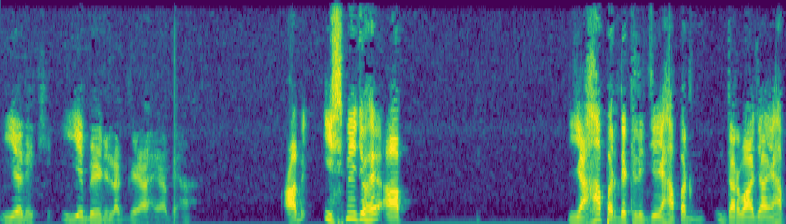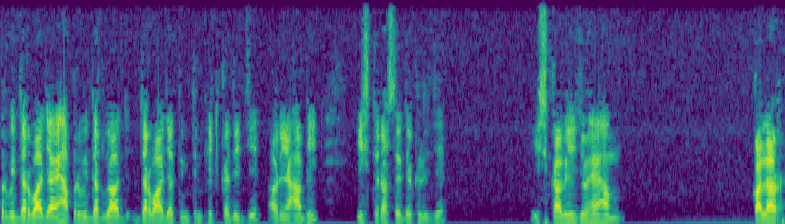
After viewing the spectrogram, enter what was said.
ये देखिए, ये बेड लग गया है अब यहाँ। अब इसमें जो है आप यहाँ पर देख लीजिए, यहाँ पर दरवाज़ा, यहाँ पर भी दरवाज़ा, यहाँ पर भी दरवाज़ा दरवाज़ा तीन तीन फीट का दीजिए और यहाँ भी इस तरह से देख लीजिए। इसका भी जो है हम कलर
